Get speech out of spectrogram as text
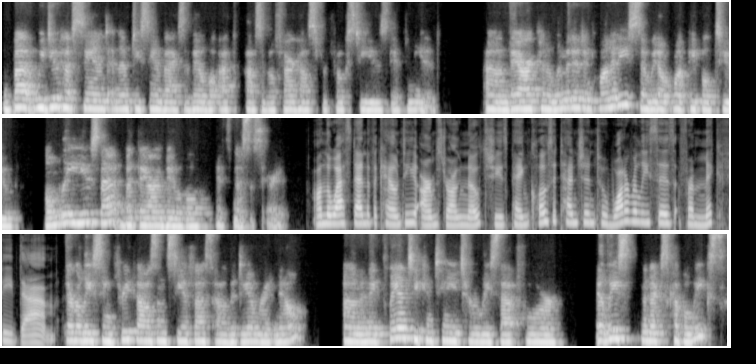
but we do have sand and empty sandbags available at the Placerville Firehouse for folks to use if needed. Um, they are kind of limited in quantity, so we don't want people to only use that, but they are available if necessary. On the west end of the county, Armstrong notes she's paying close attention to water releases from McPhee Dam. They're releasing 3,000 CFS out of the dam right now, um, and they plan to continue to release that for at least the next couple weeks,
